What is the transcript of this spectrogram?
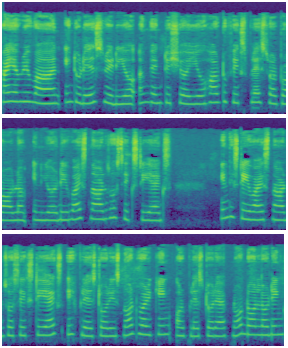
Hi everyone, in today's video I'm going to show you how to fix Play Store problem in your device Narzo 60X. In this device Narzo 60X, if Play Store is not working or Play Store app not downloading,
